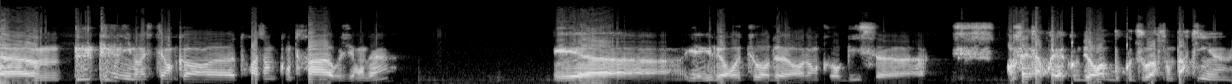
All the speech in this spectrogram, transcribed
Euh, il me restait encore euh, trois ans de contrat aux Girondins. Et euh, il y a eu le retour de Roland Courbis. euh, en fait, après la Coupe d'Europe, beaucoup de joueurs sont partis. Hein,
